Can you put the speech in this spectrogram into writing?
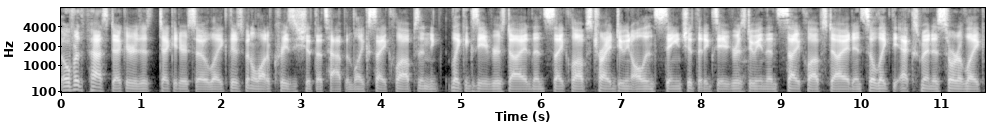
over the past decade decade or so, like there's been a lot of crazy shit that's happened, like Cyclops and like Xavier's died, and then Cyclops tried doing all insane shit that Xavier is doing, then Cyclops died, and so like the X Men is sort of like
